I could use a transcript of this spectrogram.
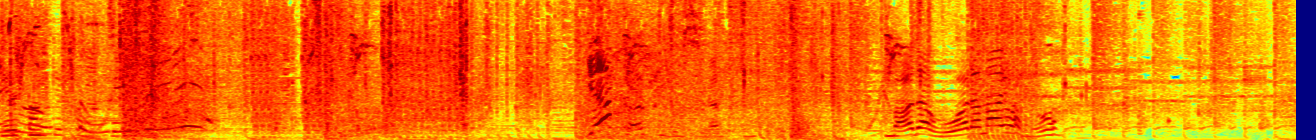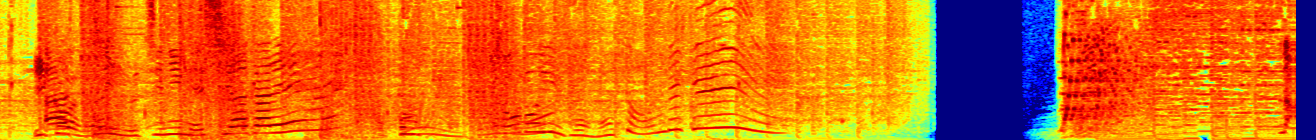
計算結果の次でやっ覚悟しなさいまだ終わらないわよ。行くわよ。熱いうちに召し上がれ。ちょうどいいよね飛んでけな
